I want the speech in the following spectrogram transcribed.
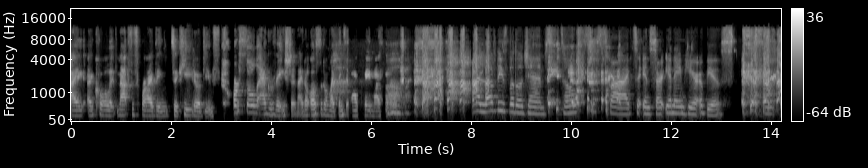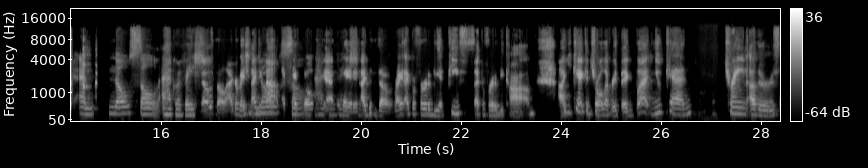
I, I call it not subscribing to Kita abuse or soul aggravation. I don't, also don't like things that aggravate my soul. Oh, I love these little gems. Don't subscribe to insert your name here abuse and, and no soul aggravation. No soul aggravation. I do no not like soul, soul aggravated. I just don't, right? I prefer to be at peace. I prefer to be calm. Uh, you can't control everything, but you can train others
